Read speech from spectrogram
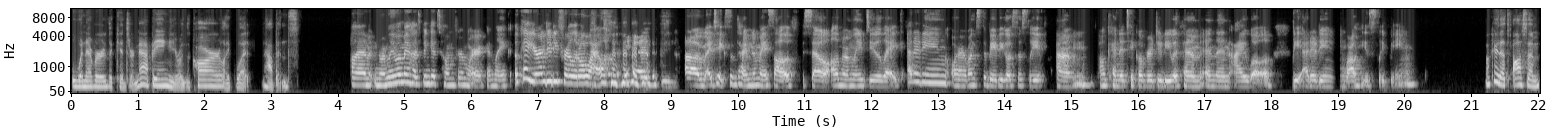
whenever the kids are napping and you're in the car? Like what happens? Um, normally when my husband gets home from work, I'm like, okay, you're on duty for a little while. and um, I take some time to myself. So I'll normally do like editing or once the baby goes to sleep, um, I'll kind of take over duty with him and then I will be editing while he's sleeping. Okay, that's awesome.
